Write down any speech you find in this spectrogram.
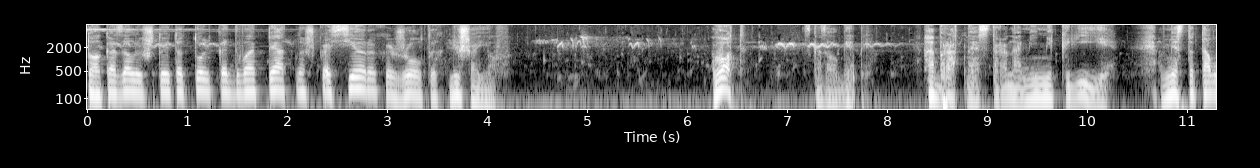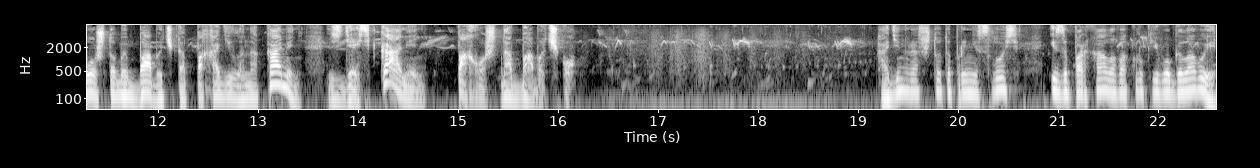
то оказалось, что это только два пятнышка серых и желтых лишаев. «Вот», — сказал Гэпли, — «обратная сторона мимикрии». Вместо того, чтобы бабочка походила на камень, здесь камень похож на бабочку. Один раз что-то пронеслось и запорхало вокруг его головы,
